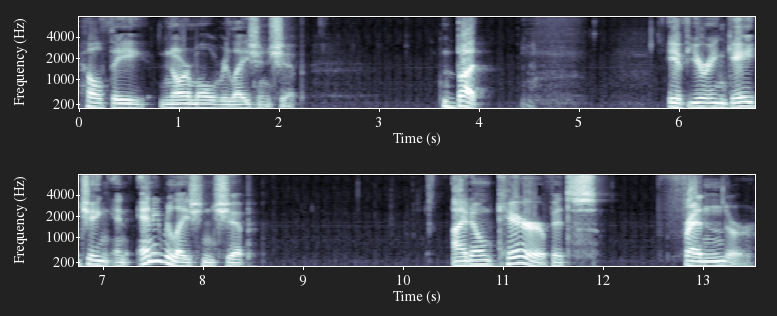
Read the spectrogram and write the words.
healthy, normal relationship. But if you're engaging in any relationship, I don't care if it's friend or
